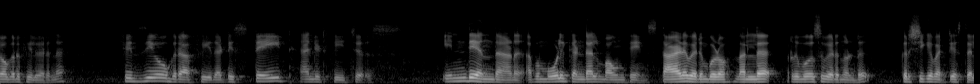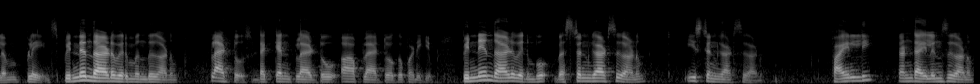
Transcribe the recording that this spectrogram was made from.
ജോഗ്രഫിയിൽ വരുന്നത് physiography that is state and it features India എന്താണ്? അപ്പം മുകളിൽ കണ്ടാൽ മൗണ്ടെയ്ൻസ് താഴെ വരുമ്പോഴോ നല്ല റിവേഴ്സ് വരുന്നുണ്ട്. കൃഷിക്ക് പറ്റിയ സ്ഥലം പ്ലെയിൻസ് പിന്നെയും താഴെ വരുമ്പോൾ എന്ത് കാണും? പ്ലാറ്റോസ് ഡെക്കൻ പ്ലാറ്റോ ആ പ്ലാറ്റോ ഒക്കെ പഠിക്കും. പിന്നെയും താഴെ വരുമ്പോൾ വെസ്റ്റേൺ ഗാർഡ്സ് കാണും ഈസ്റ്റേൺ ഗാർഡ്സ് കാണും. ഫൈനലി രണ്ട് ഐലൻഡ്സ് കാണും.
